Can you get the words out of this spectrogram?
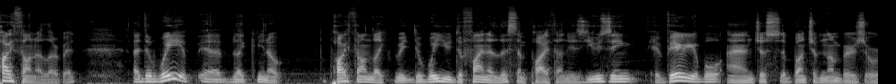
Python a little bit, uh, the way uh, like, you know, Python, like the way you define a list in Python is using a variable and just a bunch of numbers or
